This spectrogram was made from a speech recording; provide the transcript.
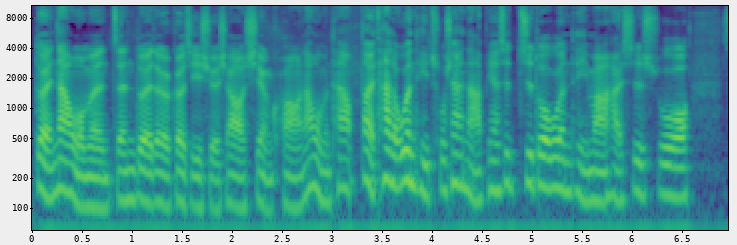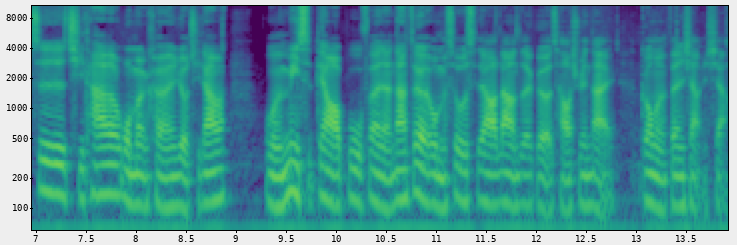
对，那我们针对这个各级学校的现况，那我们他到底他的问题出现在哪边？是制度问题吗？还是说是其他我们可能有其他我们 miss 掉的部分的？那这个我们是不是要让这个曹勋来跟我们分享一下？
